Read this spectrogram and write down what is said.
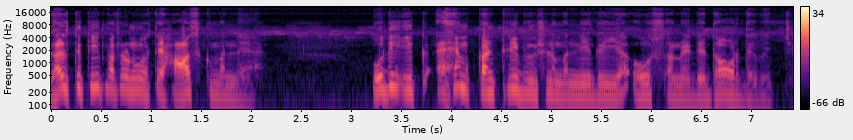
ਗਲਤ ਕੀ ਮਤਲਬ ਨੂੰ ਇਤਿਹਾਸਕ ਮੰਨਿਆ ਉਹਦੀ ਇੱਕ ਅਹਿਮ ਕੰਟਰੀਬਿਊਸ਼ਨ ਮੰਨੀ ਗਈ ਹੈ ਉਸ ਸਮੇਂ ਦੇ ਦੌਰ ਦੇ ਵਿੱਚ।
